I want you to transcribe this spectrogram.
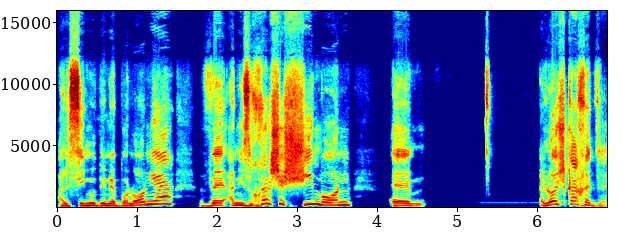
על סינודי נבולוניה. ואני זוכר ששמעון, אני לא אשכח את זה.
